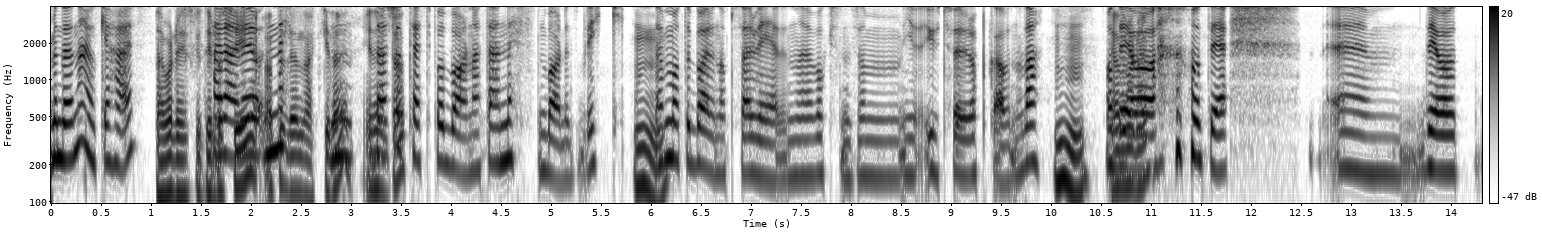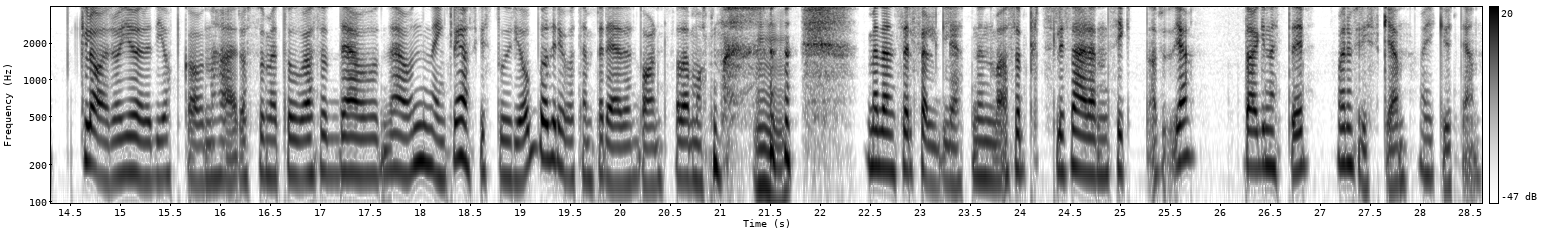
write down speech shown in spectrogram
Men den er jo ikke her. Det var det jeg skulle til Her å si, det at nesten, den er ikke der i Det det er så tett på barnet at det er nesten barnets blikk. Mm. Det er på en måte bare en observerende voksen som utfører oppgavene, da. Mm. Og Ja, det, det å og det, um, det å klare å gjøre de oppgavene her også med to altså det, er jo, det er jo en egentlig ganske stor jobb å drive og temperere et barn på den måten. Mm. med den selvfølgeligheten hun var Altså plutselig så er den sykt Ja, dagen etter var hun frisk igjen og gikk ut igjen.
